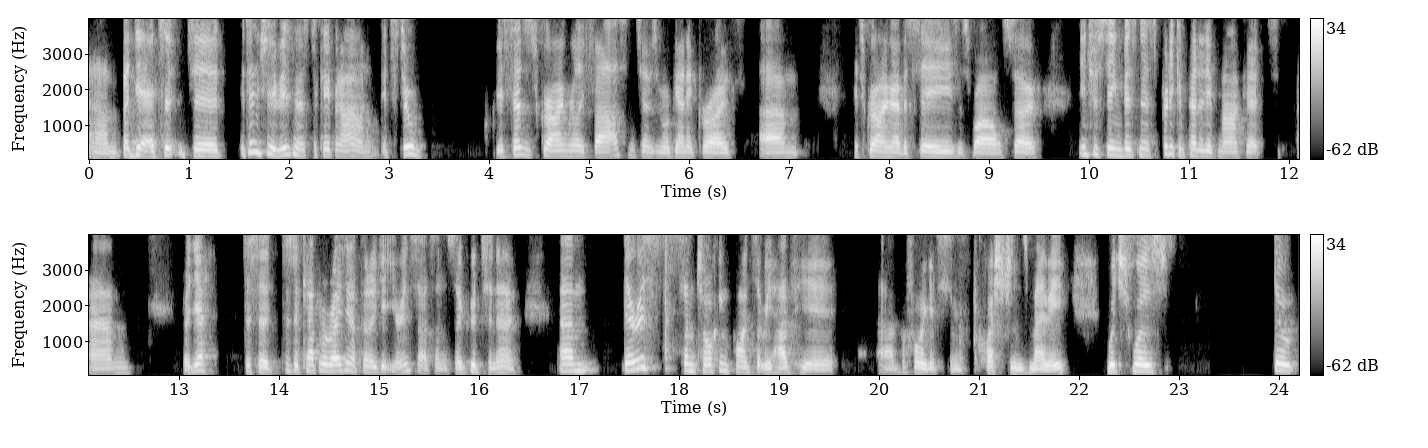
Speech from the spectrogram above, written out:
Um, but yeah, it's a, it's a it's an interesting business to keep an eye on. It's still it says it's growing really fast in terms of organic growth. Um, it's growing overseas as well. So interesting business, pretty competitive market. Um, but yeah, just a just a capital raising. I thought I'd get your insights on it. So good to know. Um, there is some talking points that we have here uh, before we get to some questions, maybe, which was the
